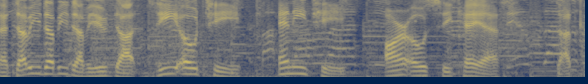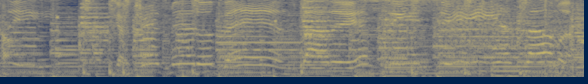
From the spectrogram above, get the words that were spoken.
at www.dotnetrocks.com. Got transmitter banned by the FCC. Yes, I'm a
